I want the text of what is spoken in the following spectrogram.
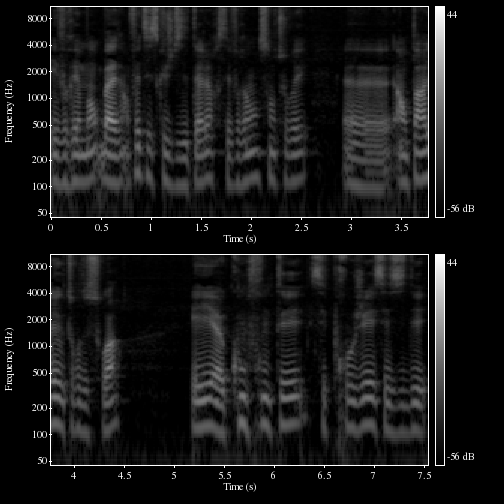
Et vraiment, bah, en fait, c'est ce que je disais tout à l'heure, c'est vraiment s'entourer, euh, en parler autour de soi et confronter ses projets, ses idées.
